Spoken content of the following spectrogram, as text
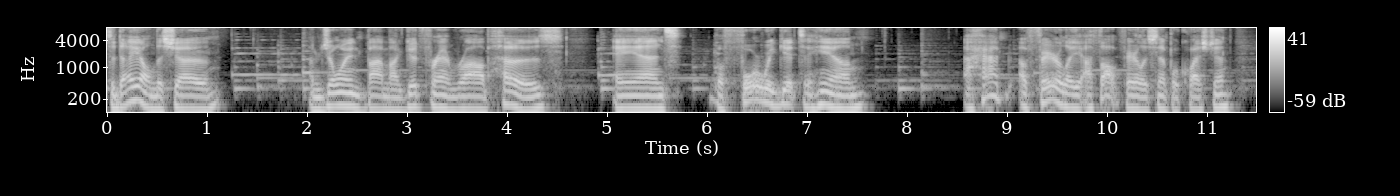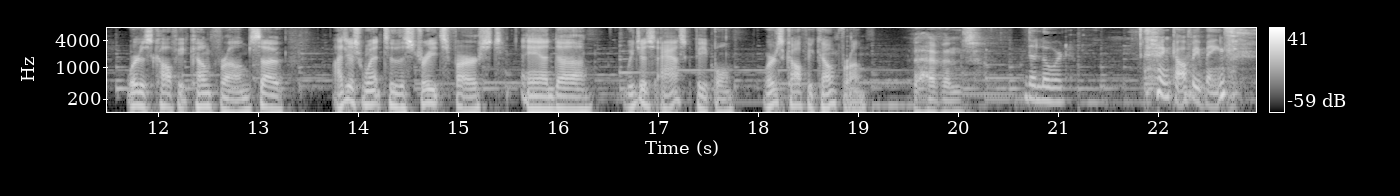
Today on the show, I'm joined by my good friend Rob Hoos. And before we get to him, I had a fairly, I thought, fairly simple question Where does coffee come from? So I just went to the streets first and uh, we just asked people, Where does coffee come from? The heavens. The Lord. and coffee beans.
